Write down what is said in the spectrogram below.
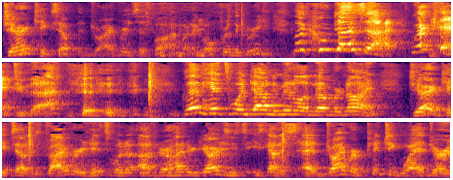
Jared takes out the driver and says, Well, I'm going to go for the green. Like, who does that? Well, I can't do that. Glenn hits one down the middle of number nine. Jared takes out his driver and hits one under 100 yards. He's, he's got a, a driver pitching wedge or,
